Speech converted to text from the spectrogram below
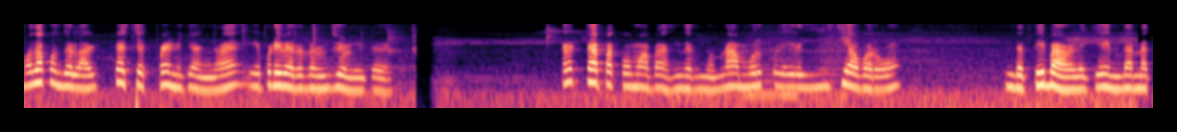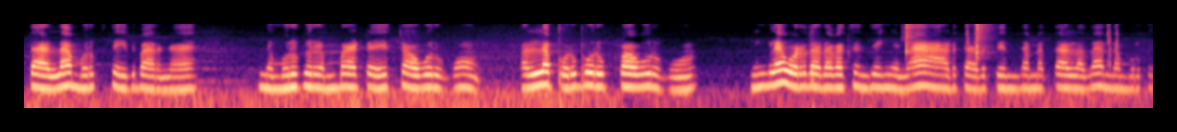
மொதல் கொஞ்சம் லைட்டாக செக் பண்ணிக்கோங்க. எப்படி வருதுன்னு சொல்லிட்டு. கரெக்டாக பக்குவமாக பசஞ்சிருந்தோம்னா முறுக்குள்ள ஈஸியாக வரும். இந்த தீபாவளிக்கு இந்த மெத்தடில் முறுக்கு செய்து பாருங்கள் இந்த முறுக்கு ரொம்ப டேஸ்ட்டாகவும் இருக்கும். நல்லா பொறுப்பொறுப்பாகவும் இருக்கும். நீங்களே ஒரு தடவை செஞ்சீங்கன்னா அடுத்து அடுத்து இந்த மெத்தடில் தான் இந்த முறுக்கு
